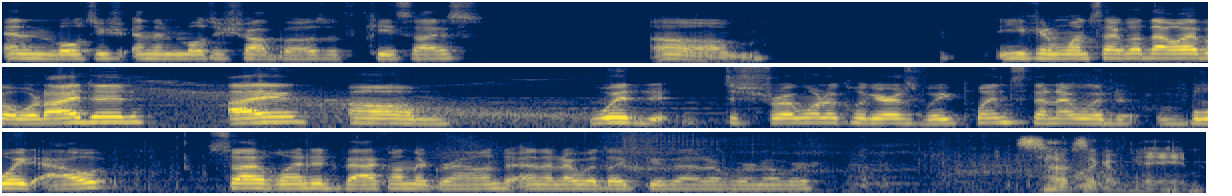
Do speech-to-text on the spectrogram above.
and multi and then multi shot bows with Keese eyes. Um, you can one cycle that way. But what I did, I um would destroy one of Colgera's weak points, then I would void out, so I landed back on the ground, and then I would like do that over and over. Sounds like a pain.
